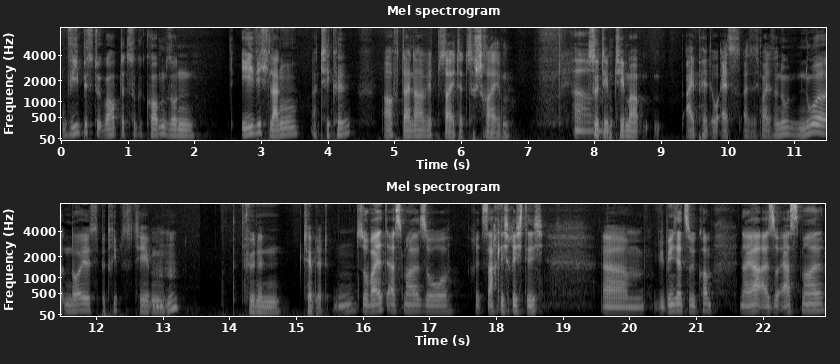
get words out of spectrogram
wie bist du überhaupt dazu gekommen, so einen ewig langen Artikel auf deiner Webseite zu schreiben? ähm, zu dem Thema iPad OS. Also ich meine, das ist nur, nur neues Betriebssystem mhm. für einen Tablet. Hm, Soweit erstmal so sachlich richtig. Ähm, wie bin ich dazu gekommen? Naja, also erstmal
